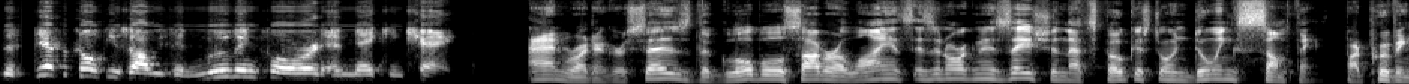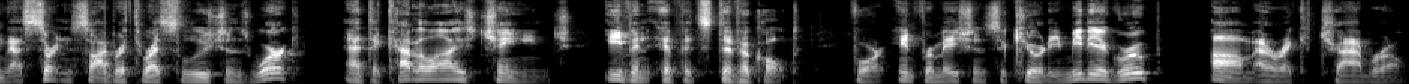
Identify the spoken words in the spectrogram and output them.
The difficulty is always in moving forward and making change. And Reitinger says the Global Cyber Alliance is an organization that's focused on doing something by proving that certain cyber threat solutions work and to catalyze change, even if it's difficult. For Information Security Media Group, I'm Eric Chabrow.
